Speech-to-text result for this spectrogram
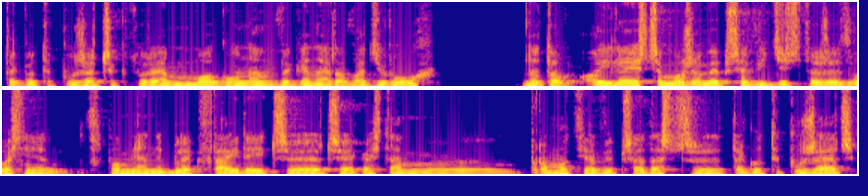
tego typu rzeczy, które mogą nam wygenerować ruch, no to o ile jeszcze możemy przewidzieć to, że jest właśnie wspomniany Black Friday, czy, czy jakaś tam e, promocja, wyprzedaż, czy tego typu rzecz,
